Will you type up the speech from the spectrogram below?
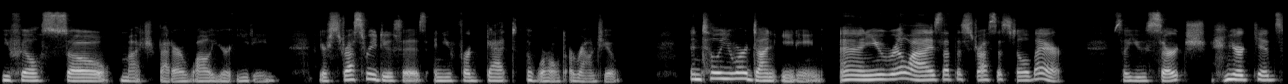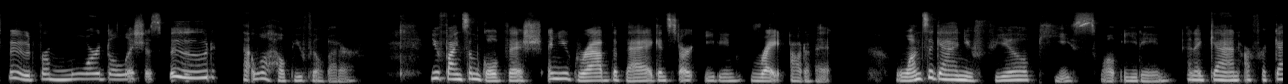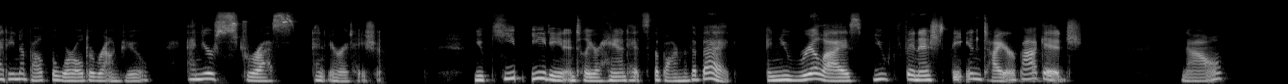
You feel so much better while you're eating. Your stress reduces and you forget the world around you until you are done eating and you realize that the stress is still there. So you search your kids' food for more delicious food that will help you feel better. You find some goldfish and you grab the bag and start eating right out of it. Once again, you feel peace while eating and again are forgetting about the world around you and your stress and irritation. You keep eating until your hand hits the bottom of the bag and you realize you finished the entire package. Now,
